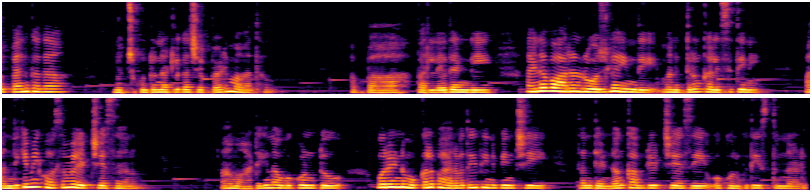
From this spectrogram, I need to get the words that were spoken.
చెప్పాను కదా నొచ్చుకుంటున్నట్లుగా చెప్పాడు మాధవ్. అబ్బా పర్లేదండి. అయినా వారం రోజులైంది మనిద్దరం కలిసి తిని. అందుకే మీకోసం వెయిట్ చేశాను. ఆ మాటకి నవ్వుకుంటూ ఓ రెండు ముక్కలు పార్వతికి తినిపించి తను తినడం కంప్లీట్ చేసి ఓ కొనుకు తీస్తున్నాడు.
